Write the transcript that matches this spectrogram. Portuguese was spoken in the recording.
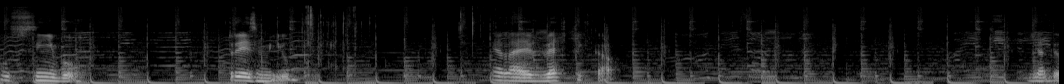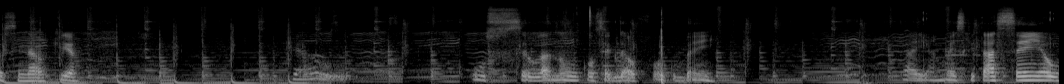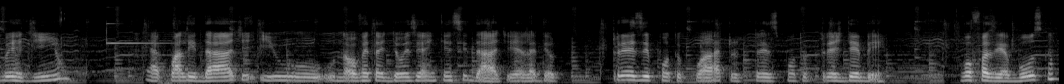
O símbolo três mil. Ela é vertical. Já deu sinal aqui ó. Que é o, o celular não consegue dar o foco bem. Tá aí mas que tá sem é o verdinho é a qualidade e o, o 92 é a intensidade. Ela deu 13.4, 13.3 dB. Vou fazer a busca.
